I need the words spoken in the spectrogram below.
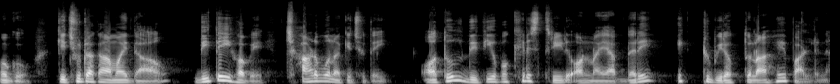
ওগো, কিছু টাকা আমায় দাও, দিতেই হবে, ছাড়বো না কিছুতেই। অতুল দ্বিতীয় পক্ষের স্ত্রীর অন্যায় আবদারে একটু বিরক্ত না হয়ে পারলে না।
